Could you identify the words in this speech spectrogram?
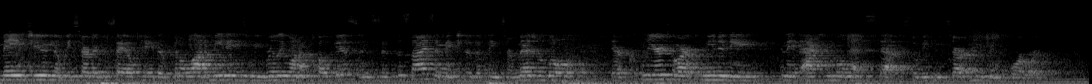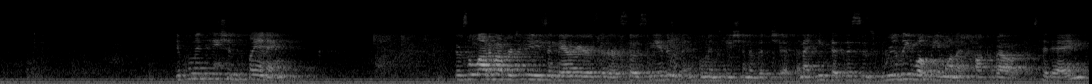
May, June that we started to say, okay, there have been a lot of meetings, we really want to focus and synthesize and make sure that things are measurable, they're clear to our community, and they have actionable next steps so we can start moving forward. Implementation planning. There's a lot of opportunities and barriers that are associated with implementation of the CHIP, and I think that this is really what we want to talk about today.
